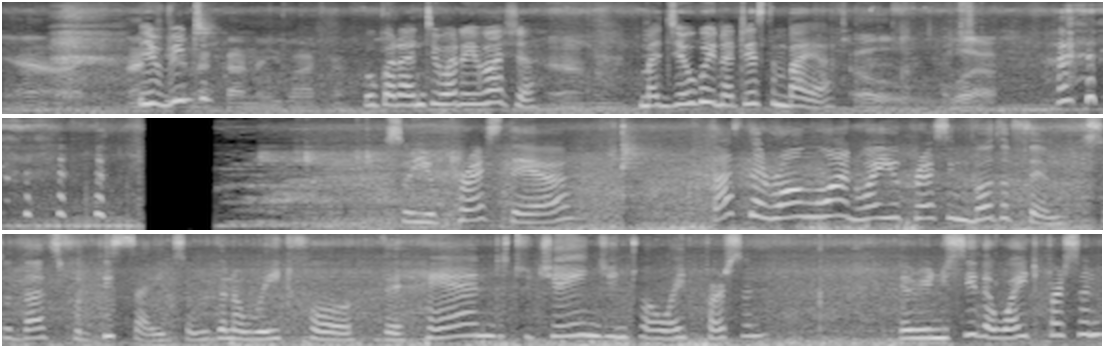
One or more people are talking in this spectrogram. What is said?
Yeah. You've been to- Naivasha. Uko na anti wa Naivasha? Yeah. Maji huko ina taste mbaya. Oh, wow. So you press there. That's the wrong one. Why are you pressing both of them? So that's for this side. So we're gonna wait for the hand to change into a white person. And when you see the white person,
